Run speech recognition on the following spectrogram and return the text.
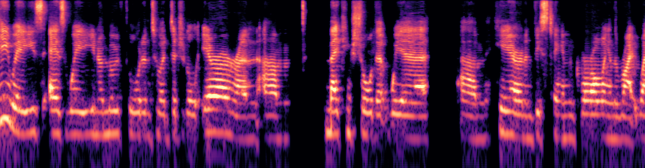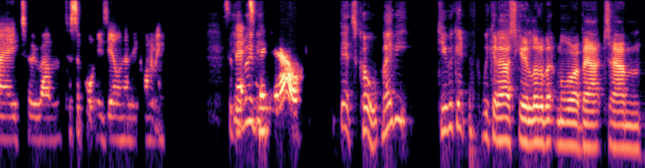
kiwis as we you know move forward into a digital era and um, making sure that we're um, here and investing and growing in the right way to um, to support new zealand and the economy. So yeah, that's maybe, now. That's cool. Maybe do you we could we could ask you a little bit more about um,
